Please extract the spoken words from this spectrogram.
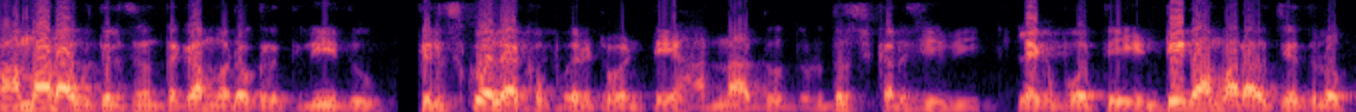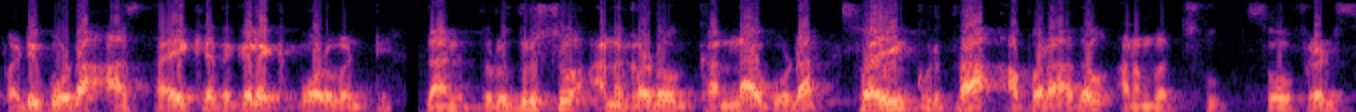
రామారావుకు తెలిసినంతగా మరొకరు తెలియదు. తెలుసుకోలేకపోయినటువంటి హర్నాథ్ దురదృష్టకర జీవి లేకపోతే ఎన్టీ రామారావు చేతిలో పడి కూడా ఆ స్థాయికి ఎదగలేకపోవడం అంటే దాని దురదృష్టం అనగడం కన్నా కూడా స్వయంకృత అపరాధం అనవచ్చు. సో ఫ్రెండ్స్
